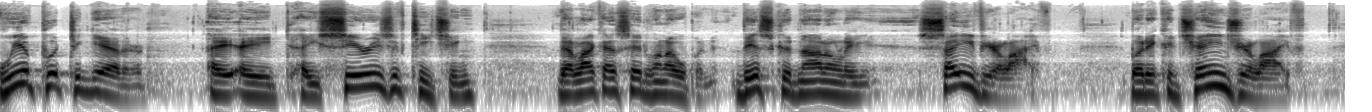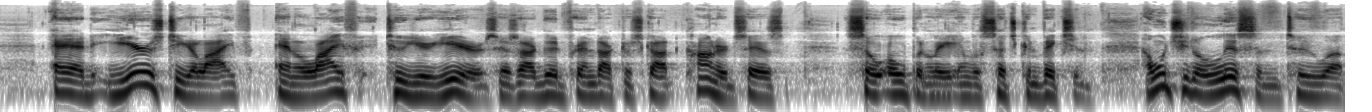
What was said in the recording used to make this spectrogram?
We have put together a, a, a series of teaching that, like I said when I opened, this could not only save your life, but it could change your life, add years to your life, and life to your years, as our good friend Dr. Scott Conard says so openly and with such conviction. I want you to listen to. Uh,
